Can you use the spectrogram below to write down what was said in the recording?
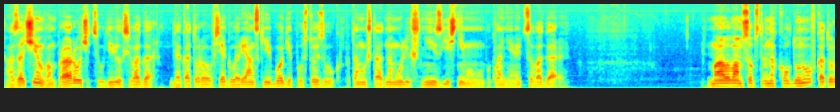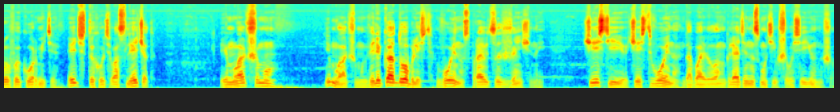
«А зачем вам пророчица?» — удивился Вагар, для которого все глорианские боги — пустой звук, потому что одному лишь неизъяснимому поклоняются Вагары. «Мало вам собственных колдунов, которых вы кормите? Эти-то хоть вас лечат?» И младшему... И младшему. Велика доблесть воину справиться с женщиной. «Честь ее, честь воина», — добавил он, глядя на смутившегося юношу.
